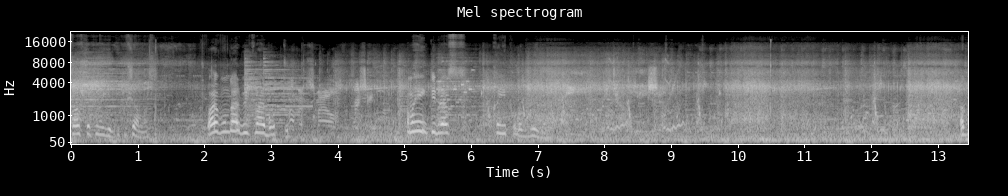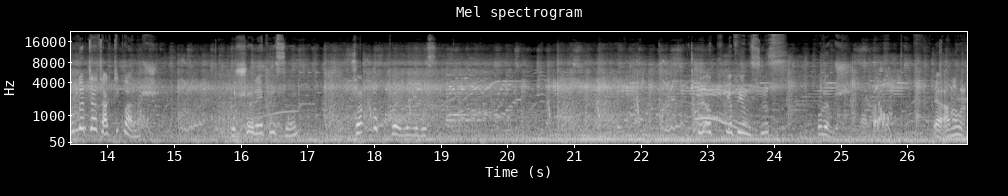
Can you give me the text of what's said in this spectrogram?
savaş topuna girdik bir şey olmaz. Vay bunlar büyük ihtimalle bottur. Ama Hank de biraz kayıp olabilir. Bak bunda bir tane taktik varmış. Dur şöyle yapıyorsun. Sonra böyle geliyorsun. Böyle yap- yapıyor musunuz? Oluyormuş. Yani. Ya anlamadım.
